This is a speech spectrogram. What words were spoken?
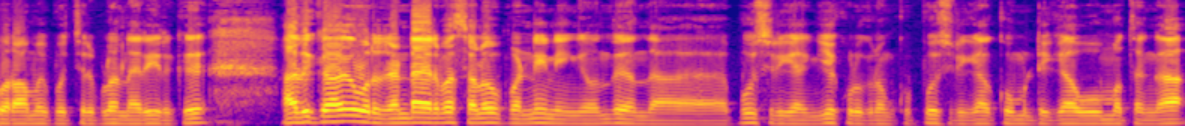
பொறாமை போச்சிருப்பெல்லாம் நிறைய இருக்குது அதுக்காக ஒரு ரெண்டாயிரம் ரூபாய் செலவு பண்ணி நீங்கள் வந்து அந்த பூசணிக்காய் இங்கேயே கொடுக்குறோம். கு- பூசணிக்காய் கும்மிட்டிக்காய் ஊமத்தங்காய்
